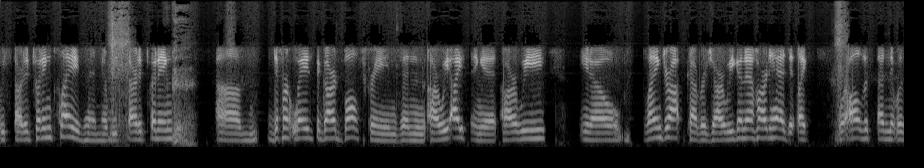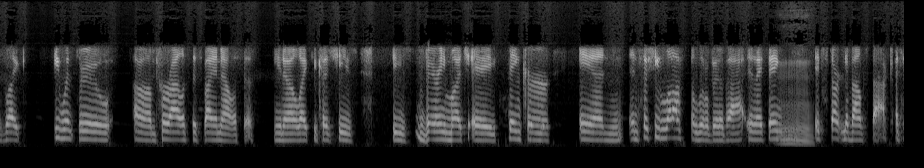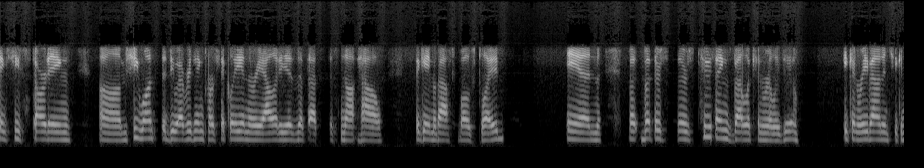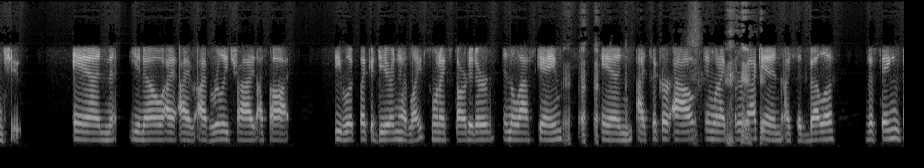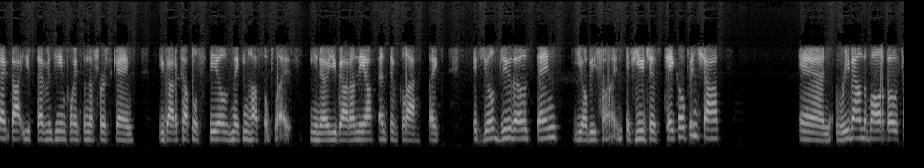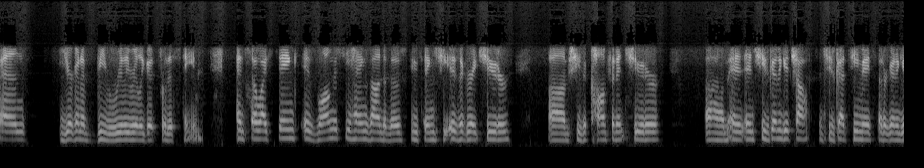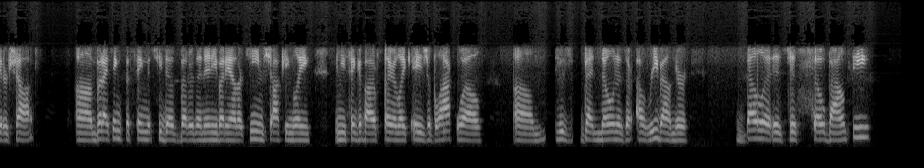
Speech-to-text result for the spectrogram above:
we started putting plays in and we started putting um, different ways to guard ball screens. And are we icing it? Are we, you know, playing drop coverage? Are we going to hard hedge it? Like, where all of a sudden it was like he went through um, paralysis by analysis, you know, like because she's she's very much a thinker and and so she lost a little bit of that. And i think mm. it's starting to bounce back. I think she's starting um she wants to do everything perfectly. And the reality is that that's just not how the game of basketball is played. And but but there's there's two things bella can really do. She can rebound and she can shoot. And you know i i've i've really tried i thought she looked like a deer in headlights when I started her in the last game. and I took her out. And when I put her back in, I said, Bella, the things that got you 17 points in the first game, you got a couple steals making hustle plays. You know, you got on the offensive glass. Like, if you'll do those things, you'll be fine. If you just take open shots and rebound the ball at both ends, you're going to be really, really good for this team. And so I think as long as she hangs on to those two things, she is a great shooter. Um, she's a confident shooter, um, and, and she's going to get shots, and she's got teammates that are going to get her shots. Um, but I think the thing that she does better than anybody on our team, shockingly, when you think about a player like Aijha Blackwell, um, who's been known as a, a rebounder, Bella is just so bouncy,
